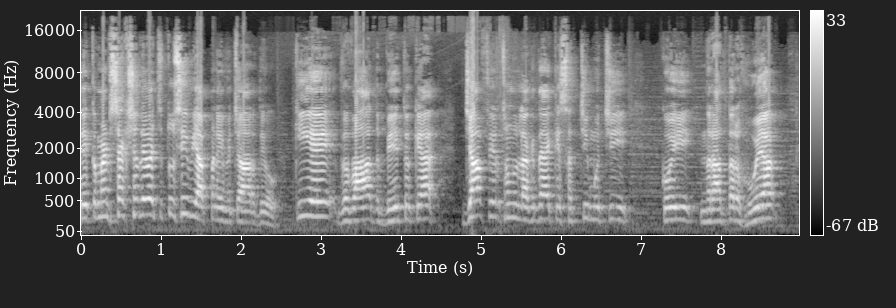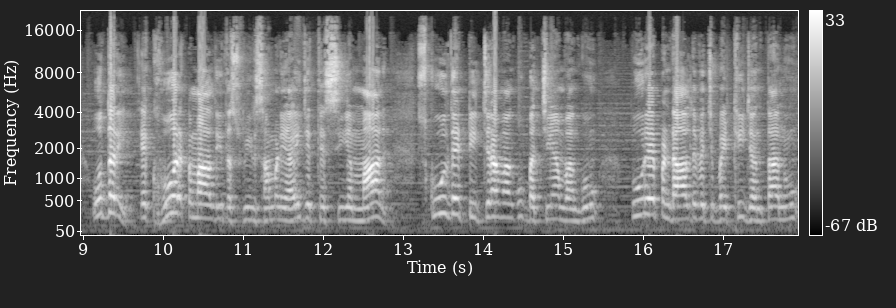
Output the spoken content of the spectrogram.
ਤੇ ਕਮੈਂਟ ਸੈਕਸ਼ਨ ਦੇ ਵਿੱਚ ਤੁਸੀਂ ਵੀ ਆਪਣੇ ਵਿਚਾਰ ਦਿਓ ਕਿ ਇਹ ਵਿਵਾਦ ਬੇਤੁਕਿਆ ਜਾਂ ਫਿਰ ਤੁਹਾਨੂੰ ਲੱਗਦਾ ਹੈ ਕਿ ਸੱਚੀ ਮੁੱਚੀ ਕੋਈ ਨਰਾਦਰ ਹੋਇਆ। ਉਧਰ ਹੀ ਇੱਕ ਹੋਰ ਕਮਾਲ ਦੀ ਤਸਵੀਰ ਸਾਹਮਣੇ ਆਈ, ਜਿੱਥੇ ਸੀਐਮ ਮਾਨ ਸਕੂਲ ਦੇ ਟੀਚਰਾਂ ਵਾਂਗੂ, ਬੱਚਿਆਂ ਵਾਂਗੂ ਪੂਰੇ ਪੰਡਾਲ ਦੇ ਵਿੱਚ ਬੈਠੀ ਜਨਤਾ ਨੂੰ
